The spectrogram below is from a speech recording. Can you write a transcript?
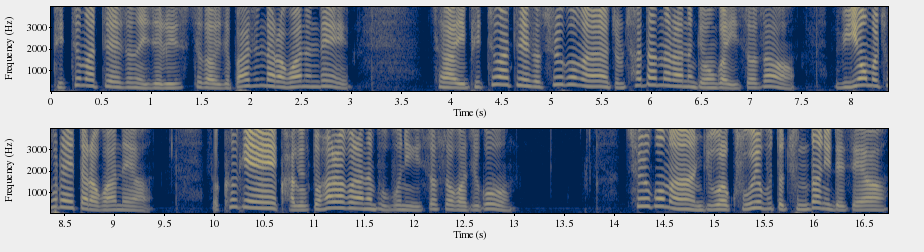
비트마트에서는 이제 리스트가 이제 빠진다라고 하는데 자, 이 비트마트에서 출금을 좀 차단을 하는 경우가 있어서 위험을 초래했다라고 하네요. 그래서 크게 가격도 하락을 하는 부분이 있었어 가지고 출금은 6월 9일부터 중단이 되세요.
